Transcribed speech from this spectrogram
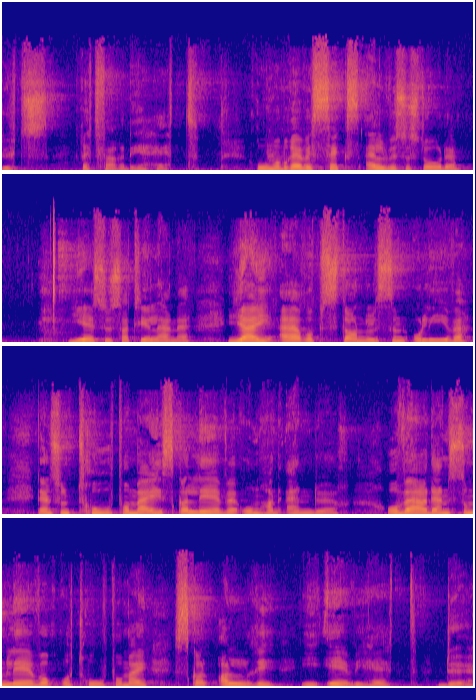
Guds rettferdighet. Romerbrevet 6,11 så står det Jesus sa til henne, 'Jeg er oppstandelsen og livet.' 'Den som tror på meg, skal leve om han enn dør.' 'Og hver den som lever og tror på meg, skal aldri i evighet dø.'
